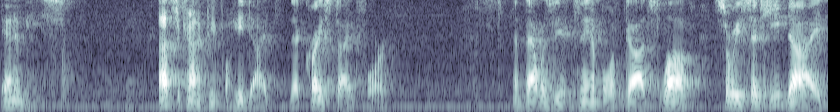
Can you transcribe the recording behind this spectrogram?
enemies. That's the kind of people he died that Christ died for. And that was the example of God's love. So he said he died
